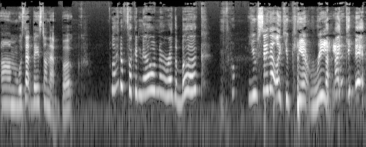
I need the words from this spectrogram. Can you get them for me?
um, was that based on that book? Well, I don't fucking know. I've never read the book. You say that like you can't read. I can't.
